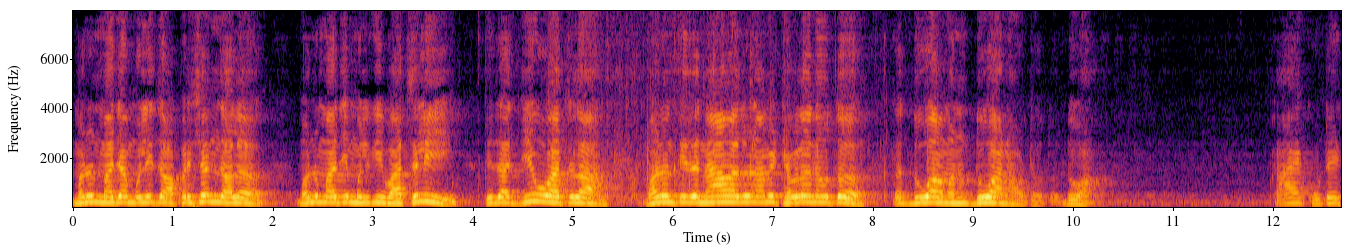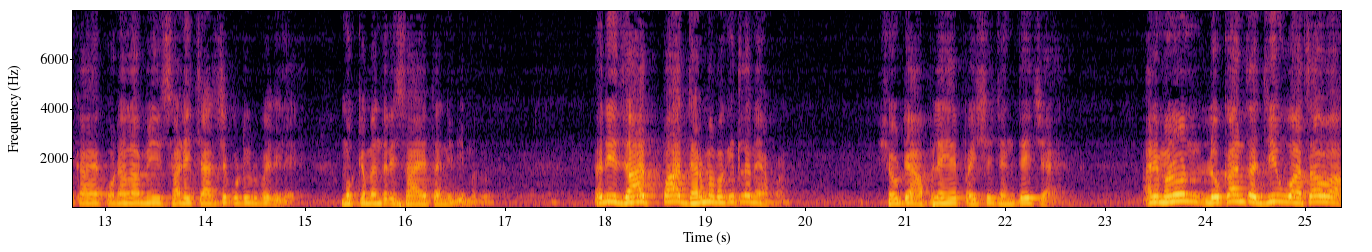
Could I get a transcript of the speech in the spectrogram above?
म्हणून माझ्या मुलीचं ऑपरेशन झालं. म्हणून माझी मुलगी वाचली. तिचा जीव वाचला. म्हणून तिचं नाव अजून आम्ही ठेवलं नव्हतं. तर दुवा म्हणून दुवा नाव ठेवतो दुवा. काय कुठे काय कोणाला मी साडेचारशे कोटी रुपये दिले मुख्यमंत्री सहायता निधीमधून. कधी जात पात धर्म बघितलं नाही आपण. शेवटी आपले हे पैसे जनतेचे आहे आणि म्हणून लोकांचा जीव वाचावा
